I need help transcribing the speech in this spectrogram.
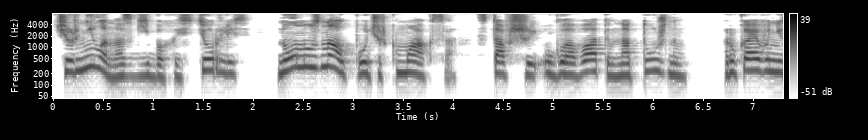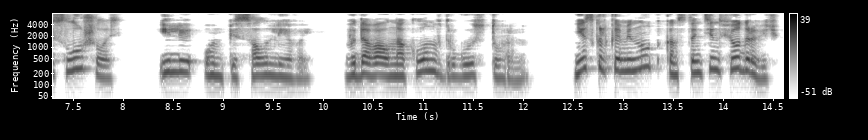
Чернила на сгибах истерлись, но он узнал почерк Макса, ставший угловатым, натужным. Рука его не слушалась, или он писал левой, выдавал наклон в другую сторону. Несколько минут Константин Федорович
